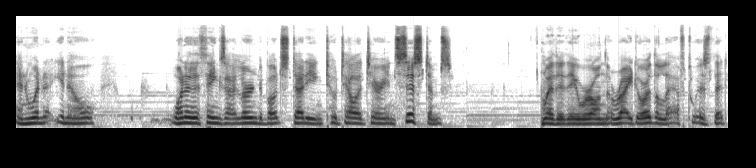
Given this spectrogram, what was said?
And when you know one of the things i learned about studying totalitarian systems whether they were on the right or the left was that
